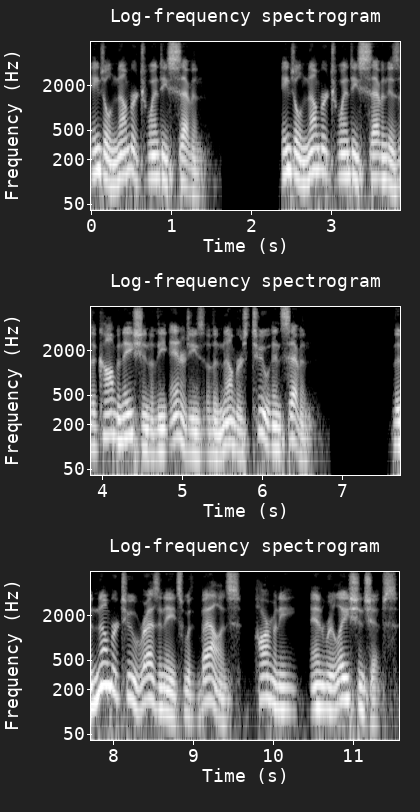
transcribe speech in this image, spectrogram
Angel number 27 Angel number 27 is a combination of the energies of the numbers 2 and 7. The number 2 resonates with balance, harmony, and relationships,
